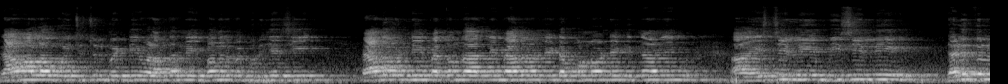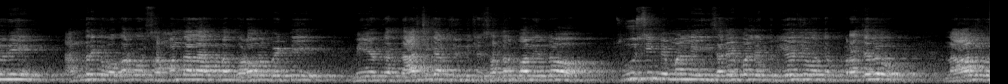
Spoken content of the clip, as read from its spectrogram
గ్రామాల్లో పోయి చిచ్చులు పెట్టి వాళ్ళందరినీ ఇబ్బందులకు గురి చేసి పేదవాడిని పెత్తందారిని పేదవాడిని డబ్బున్నోడిని గిన్నెని ఎస్టీల్ని బీసీల్ని దళితుల్ని అందరికి ఒకరికొక సంబంధం లేకుండా గొడవలు పెట్టి మీ యొక్క దాచికాన్ని చూపించే సందర్భాలు ఎన్నో చూసి మిమ్మల్ని ఈ సరేపల్లి నియోజకవర్గ ప్రజలు నాలుగు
